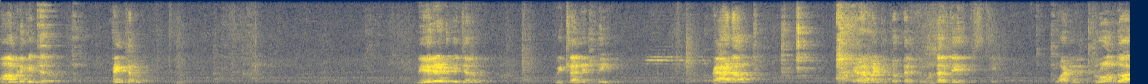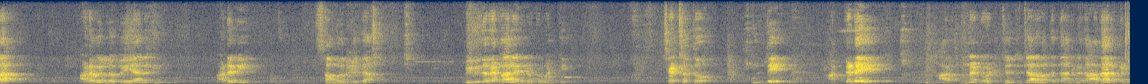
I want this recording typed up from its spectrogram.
మామిడి గింజలు టెంకలు నేరేడు గింజలు వీటన్నిటినీ పేడ ఎర్రమట్టితో కలిపి ఉండలు చేసి వాటిని డ్రోన్ ద్వారా అడవుల్లో వేయాలని అడవి సమృద్ధిగా వివిధ రకాలైనటువంటి చెట్లతో ఉంటే అక్కడే ఉన్నటువంటి జంతుజాలం అంతా దాని మీద ఆధారపడి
